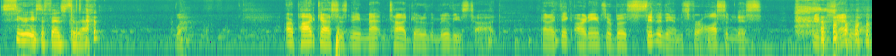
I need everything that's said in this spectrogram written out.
serious offense to that. well, our podcast is named Matt and Todd Go to the Movies, Todd, and I think our names are both synonyms for awesomeness in general.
